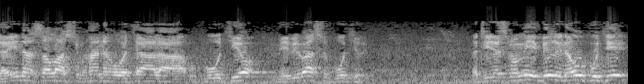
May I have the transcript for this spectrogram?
da je nas Allah subhanahu wa ta'ala uputio mi bi vas uputili. Znači da smo mi bili na uputi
